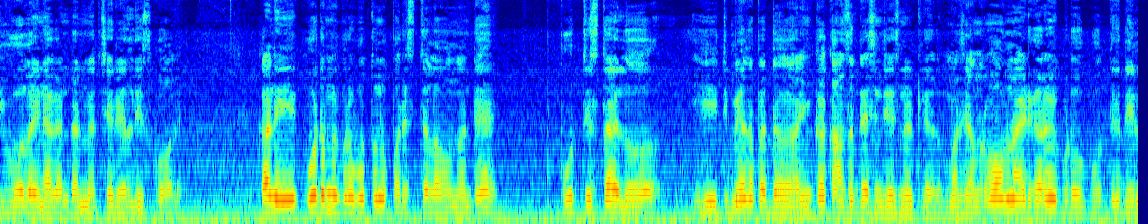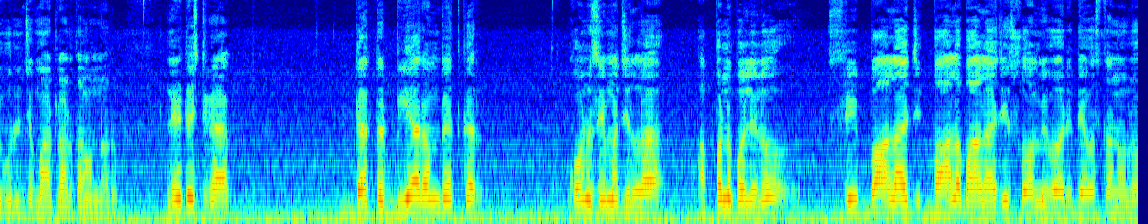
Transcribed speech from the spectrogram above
ఈవోలు అయినా కానీ దాని మీద చర్యలు తీసుకోవాలి. కానీ కూటమి ప్రభుత్వంలో పరిస్థితి ఎలా ఉందంటే పూర్తి స్థాయిలో వీటి మీద పెద్ద ఇంకా కాన్సన్ట్రేషన్ చేసినట్లేదు. మరి చంద్రబాబు నాయుడు గారు ఇప్పుడు పూర్తిగా దీని గురించి మాట్లాడుతూ ఉన్నారు. లేటెస్ట్గా డాక్టర్ బిఆర్ అంబేద్కర్ కోనసీమ జిల్లా అప్పన్నపల్లిలో శ్రీ బాలాజీ బాల బాలాజీ స్వామివారి దేవస్థానంలో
